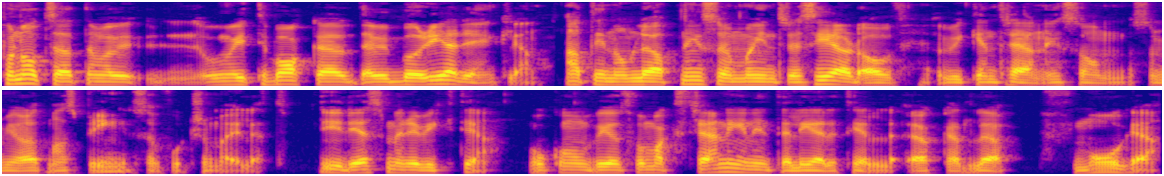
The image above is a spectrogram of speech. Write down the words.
på något sätt, när vi, om vi är tillbaka där vi började egentligen, att inom löpning så är man intresserad av vilken träning som, som gör att man springer så fort som möjligt. Det är det som är det viktiga. Och om VO2 max-träningen inte leder till ökad löpförmåga,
